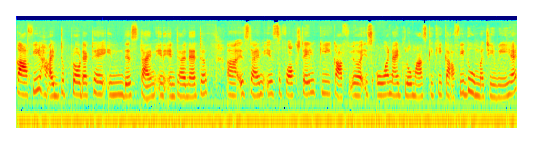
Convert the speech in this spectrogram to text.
काफ़ी हाइप्ड प्रोडक्ट है in this time in internet इस टाइम इस फॉक्सटेल की काफ़ी uh, इस ओवरनाइट ग्लो मास्क की काफ़ी धूम मची हुई है.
